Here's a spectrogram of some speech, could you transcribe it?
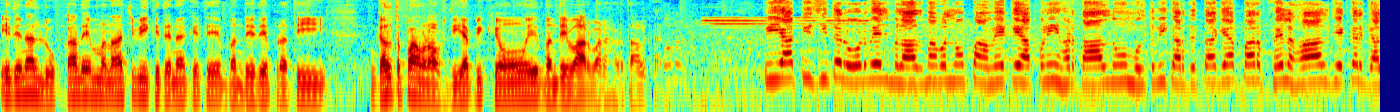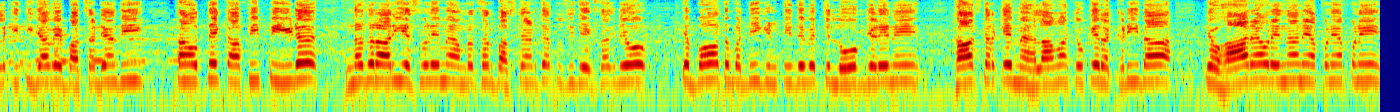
ਇਹਦੇ ਨਾਲ ਲੋਕਾਂ ਦੇ ਮਨਾਂ 'ਚ ਵੀ ਕਿਤੇ ਨਾ ਕਿਤੇ ਬੰਦੇ ਦੇ ਪ੍ਰਤੀ ਗਲਤ ਭਾਵਨਾ ਉੱਠਦੀ ਆ ਵੀ ਕਿਉਂ ਇਹ ਬੰਦੇ ਵਾਰ-ਵਾਰ ਹੜਤਾਲ ਕਰ ਪੀਆਰਟੀਸੀ ਤੇ ਰੋਡਵੇਜ਼ ਮੁਲਾਜ਼ਮਾਂ ਵੱਲੋਂ ਭਾਵੇਂ ਕਿ ਆਪਣੀ ਹੜਤਾਲ ਨੂੰ ਮੁਲਤਵੀ ਕਰ ਦਿੱਤਾ ਗਿਆ, ਪਰ ਫਿਲਹਾਲ ਜੇਕਰ ਗੱਲ ਕੀਤੀ ਜਾਵੇ ਬੱਸ ਅੱਡਿਆਂ ਦੀ, ਤਾਂ ਉੱਤੇ ਕਾਫੀ ਭੀੜ ਨਜ਼ਰ ਆ ਰਹੀ ਹੈ। ਇਸ ਵੇਲੇ ਮੈਂ ਅੰਮ੍ਰਿਤਸਰ ਬੱਸ ਸਟੈਂਡ ਤੇ ਤੁਸੀਂ ਦੇਖ ਸਕਦੇ ਹੋ ਕਿ ਬਹੁਤ ਵੱਡੀ ਗਿਣਤੀ ਦੇ ਵਿੱਚ ਲੋਕ ਜਿਹੜੇ ਨੇ, ਖਾਸ ਕਰਕੇ ਮਹਿਲਾਵਾਂ, ਕਿਉਂਕਿ ਰੱਖੜੀ ਦਾ ਤਿਉਹਾਰ ਹੈ ਔਰ ਇਹਨਾਂ ਨੇ ਆਪਣੇ ਆਪਣੇ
